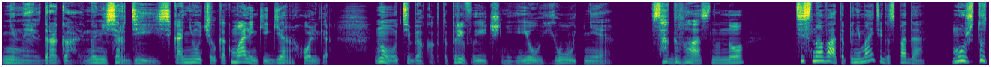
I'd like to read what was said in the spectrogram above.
«Нинель, дорогая, ну не сердись», — конючил, как маленький Герр Хольгер. «Ну, у тебя как-то привычнее и уютнее». «Согласна, но тесновато, понимаете, господа? Мы уж тут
